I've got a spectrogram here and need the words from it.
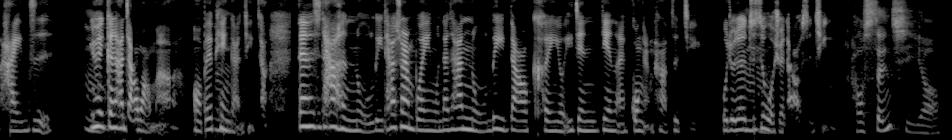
孩子，因为嗯跟他交往嘛，哦，被骗嗯感情这样。但是他很努力，他虽然不会英文，但是他努力到可以有一间店来供养他自己。我觉得这是嗯我学到的事情。好神奇哦！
